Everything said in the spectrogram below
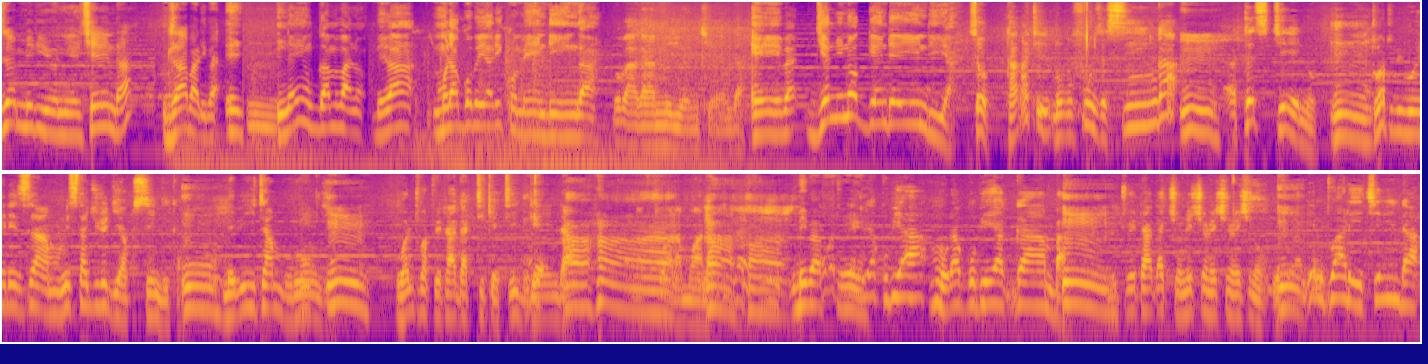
zo miliyoni ekyenda zabali ba ag- naye nkugamba bano beba mulago be yali komendinga bo baagala miliyoni kyenda. Eh, gye nina okugenda e india. So kakati mu bufunze singa Mm, uh, tesiti eno mm, tuba tubiweerezaamu mr julio gye yakusindika ne biyitamu bulungi. Wali tuba twetaaga tiketi genda. Nakutwala mwana. Aha, biba free. Tugendera ku bya mulago bye yagamba. Mm. netwetaaga kino nekino nekino nekino emitwalo ekyenda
